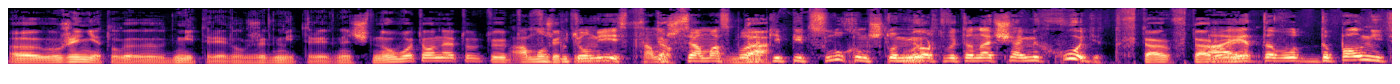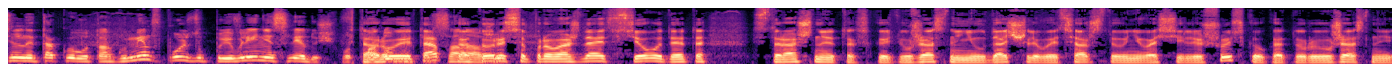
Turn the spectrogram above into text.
Э, уже нет Дмитрия, Лжедмитрия. Значит, ну вот он эту... так А может сказать, быть, он есть, потому да, что вся Москва да. кипит слухом, что Вот. мертвый-то ночами ходит. Втор- второй... А это вот дополнительный такой вот аргумент в пользу появления следующих вот Второй этап, персонажей. который сопровождает все вот это страшное, так сказать, ужасно неудачливое царствование Василия Шуйского, который ужасно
